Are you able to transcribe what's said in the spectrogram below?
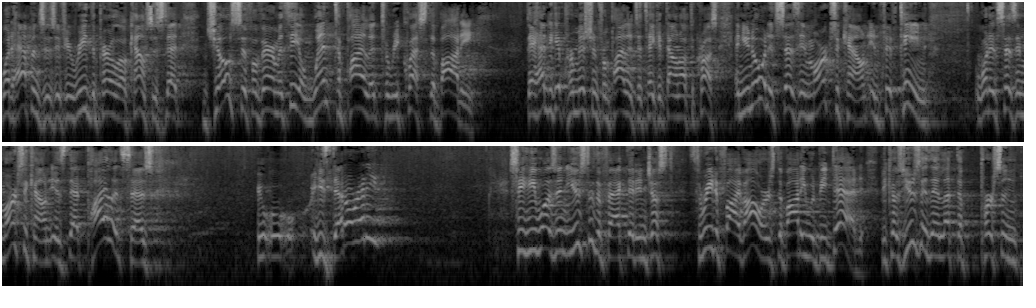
What happens is, if you read the parallel accounts, is that Joseph of Arimathea went to Pilate to request the body. They had to get permission from Pilate to take it down off the cross. And you know what it says in Mark's account in 15? What it says in Mark's account is that Pilate says, He's dead already? See, he wasn't used to the fact that in just three to five hours the body would be dead because usually they let the person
